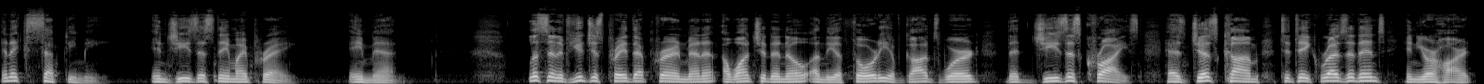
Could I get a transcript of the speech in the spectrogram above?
and accepting me. In Jesus' name I pray. Amen. Listen, if you just prayed that prayer meant it, I want you to know on the authority of God's word that Jesus Christ has just come to take residence in your heart.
